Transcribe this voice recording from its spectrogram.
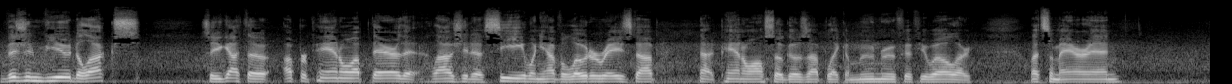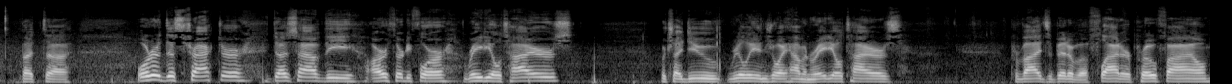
Vision View Deluxe. So you got the upper panel up there that allows you to see when you have the loader raised up. That panel also goes up like a moonroof, if you will, or let some air in. But uh, ordered this tractor. It does have the R34 radial tires, which I do really enjoy having radial tires. Provides a bit of a flatter profile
